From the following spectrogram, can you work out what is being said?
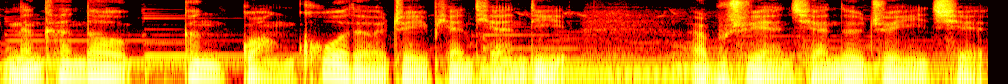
你能看到更广阔的这一片田地，而不是眼前的这一切。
